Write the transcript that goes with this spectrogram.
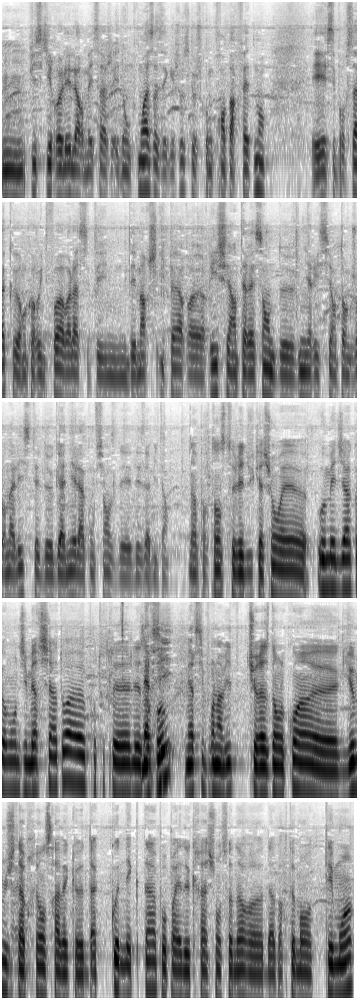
Mhm. puisqu'ils relaient leur message. Et donc, moi, ça, c'est quelque chose que je comprends parfaitement. Et c'est pour ça que, encore une fois, voilà, c'était une démarche hyper euh, riche et intéressante de venir ici en tant que journaliste et de gagner la confiance des, des habitants. l'importance de l'éducation ouais, euh, aux médias comme on dit merci à toi euh, pour toutes les, les Merci, infos merci pour l'invite. tu restes dans le coin Guillaume juste après on sera avec Da Connecta pour parler de création sonore d'appartements témoins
